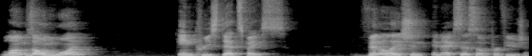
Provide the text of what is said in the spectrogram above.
Lung zone one, increased dead space. Ventilation in excess of perfusion.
